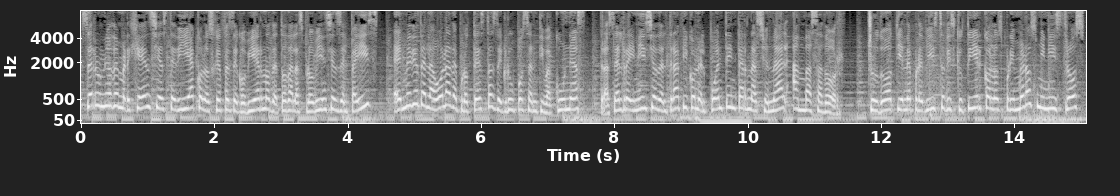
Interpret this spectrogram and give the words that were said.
se reunió de emergencia este día con los jefes de gobierno de todas las provincias del país en medio de la ola de protestas de grupos antivacunas tras el reinicio del tráfico en el puente internacional Ambasador. Trudeau tiene previsto discutir con los primeros ministros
